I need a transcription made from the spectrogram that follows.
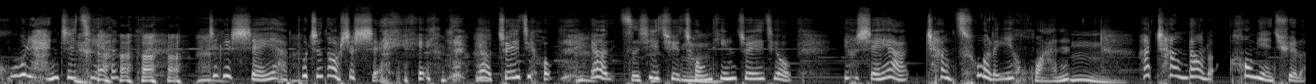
忽然之间，这个谁呀、啊？不知道是谁，要追究，要仔细去重听追究，嗯、有谁呀、啊？唱错了一环，嗯，他唱到了后面去了。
